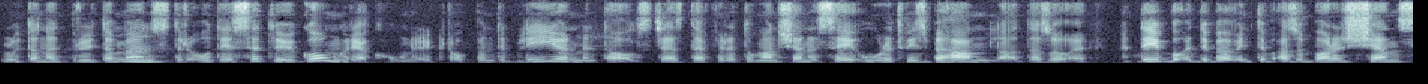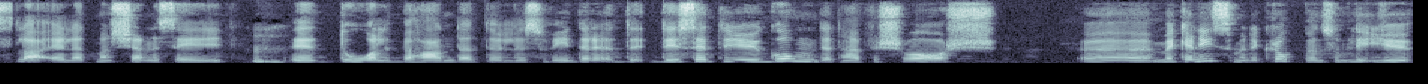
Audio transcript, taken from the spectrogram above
utan att bryta mönster och det sätter igång reaktioner i kroppen. Det blir ju en mental stress därför att om man känner sig orättvist behandlad, alltså det, är, det behöver inte alltså bara en känsla eller att man känner sig Mm. eh, dåligt behandlad eller så vidare. Det, det sätter ju igång den här försvars eh, mekanismen i kroppen som ju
